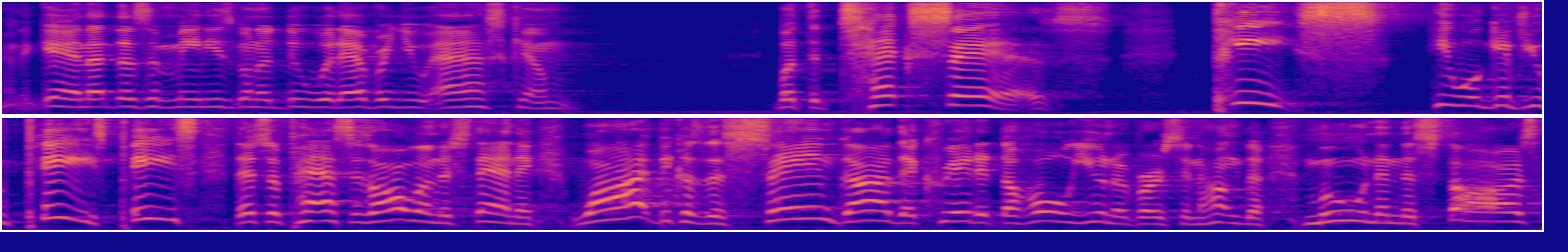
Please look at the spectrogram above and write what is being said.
And again, that doesn't mean he's going to do whatever you ask him. But the text says, peace he will give you peace, peace that surpasses all understanding. Why? Because the same God that created the whole universe and hung the moon and the stars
